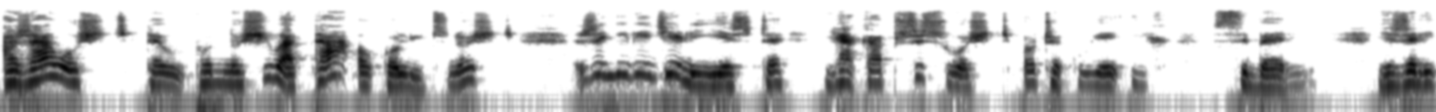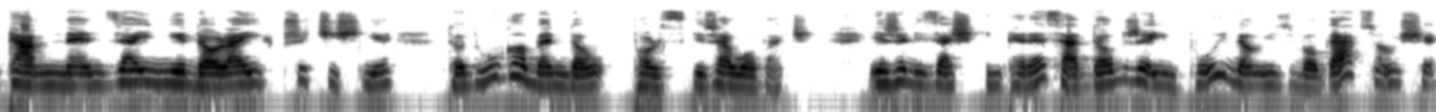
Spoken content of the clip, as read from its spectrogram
a żałość tę podnosiła ta okoliczność, że nie wiedzieli jeszcze, jaka przyszłość oczekuje ich Syberii. Jeżeli tam nędza i niedola ich przyciśnie, to długo będą Polski żałować. Jeżeli zaś interesa dobrze im pójdą i zbogacą się,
